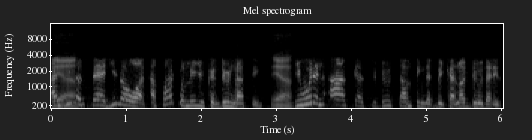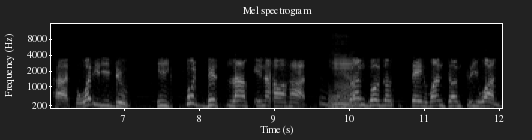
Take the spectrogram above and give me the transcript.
And Yeah. Jesus said, You know what? Apart from me, you can do nothing. Yeah. He wouldn't ask us to do something that we cannot do that is hard. So, what did he do? He put this love in our hearts. Mm. John goes on to say in 1 John 3 1,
